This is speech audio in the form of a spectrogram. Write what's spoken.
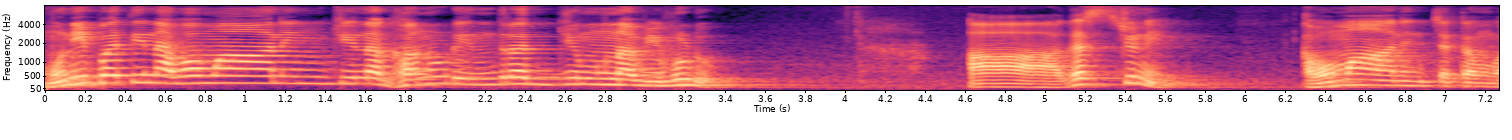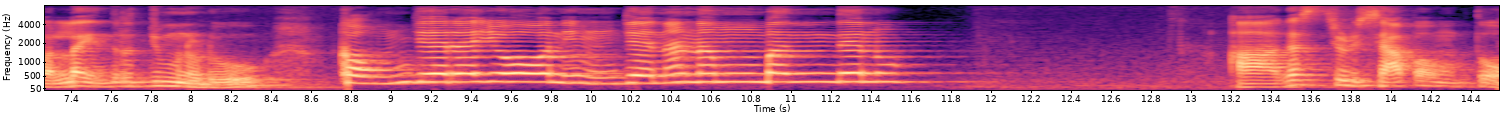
మునిపతిని అవమానించిన ఘనుడు ఇంద్రద్యుమ్న విభుడు. ఆ అగస్త్యుని అవమానించటం వల్ల ఇంద్రద్యుమ్నుడు కౌంజరయో జననం బందెను ఆ అగస్త్యుడి శాపంతో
